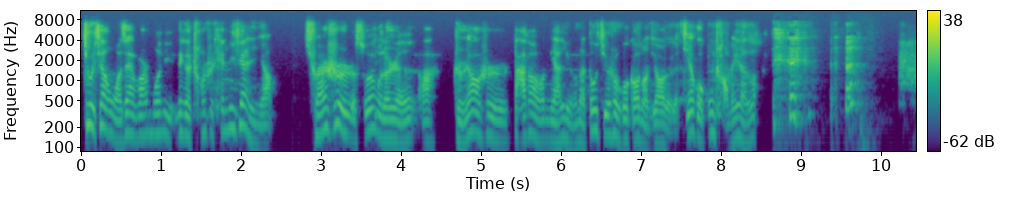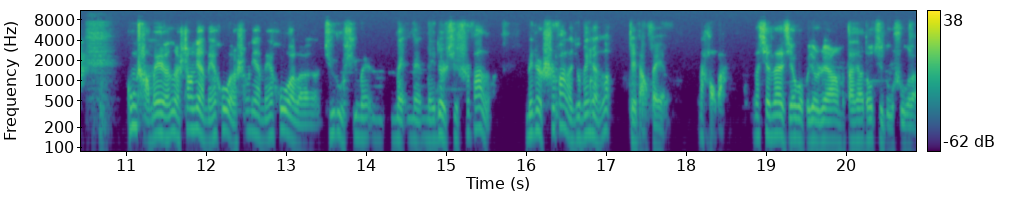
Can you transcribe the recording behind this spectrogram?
就像我在玩模拟那个城市天际线一样，全市所有的人啊，只要是达到年龄的，都接受过高等教育的，结果工厂没人了，工厂没人了，商店没货了，商店没货了，居住区没没没没地儿去吃饭了，没地儿吃饭了就没人了，这档废了。那好吧，那现在结果不就是这样吗？大家都去读书了，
